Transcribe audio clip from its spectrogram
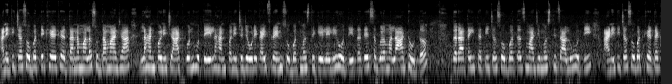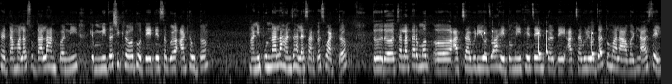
आणि तिच्यासोबत ते खेळ खेळताना मला सुद्धा माझ्या लहानपणीची आठवण होते. लहानपणीचे जेवढे काही फ्रेंडसोबत मस्ती केलेली होती तर ते सगळं मला आठवतं. तर आता इथं तिच्यासोबतच माझी मस्ती चालू होती आणि तिच्यासोबत खेळता खेळता मला सुद्धा लहानपणी मी जशी खेळत होते ते सगळं आठवतं. आणि पुन्हा लहान झाल्यासारखंच वाटतं. तर चला तर मग आजचा व्हिडिओ जो आहे तो मी इथेच एंड करते. आजचा व्हिडिओ जर तुम्हाला आवडला असेल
